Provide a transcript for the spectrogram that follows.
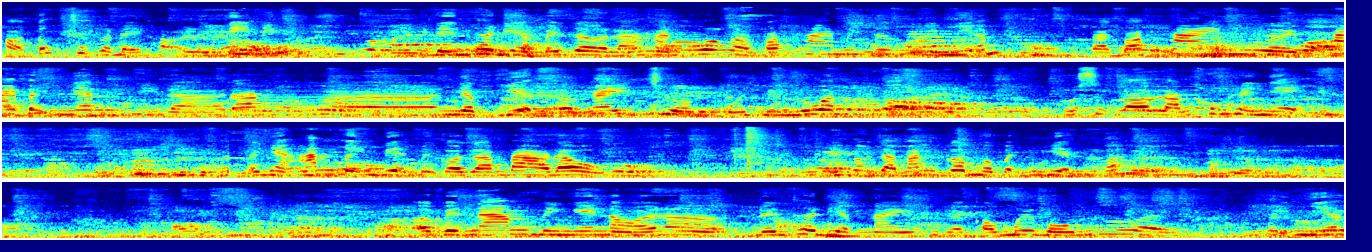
Họ túc trực ở đấy họ lấy tin ấy thì đến thời điểm bây giờ là Hàn Quốc là có 24 người nhiễm và có hai người hai bệnh nhân thì là đang uh, nhập viện ở ngay trường của mình luôn. Một sự lo lắng không hề nhẹ. Ở nhà ăn bệnh viện mới có dám vào đâu. Mình không dám ăn cơm ở bệnh viện nữa. Ở Việt Nam mình nghe nói là đến thời điểm này thì đã có 14 người bị nhiễm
